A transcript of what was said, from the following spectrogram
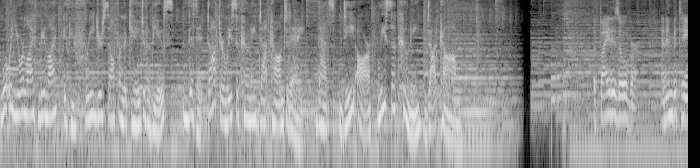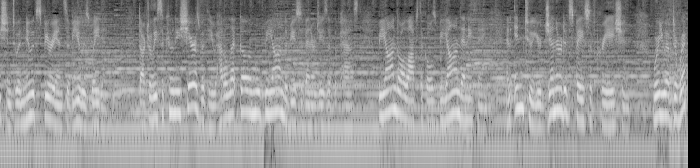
What would your life be like if you freed yourself from the cage of abuse? Visit drlisacooney.com today. That's drlisacooney.com. The fight is over. An invitation to a new experience of you is waiting. Dr. Lisa Cooney shares with you how to let go and move beyond abusive energies of the past, beyond all obstacles, beyond anything, and into your generative space of creation, where you have direct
